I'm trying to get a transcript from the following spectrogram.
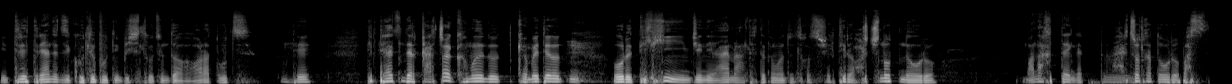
Интернетээр янз янзын клубүүдийн бичлэгүүд зөндөө байгаа. Ороод үз. Тэ. Тэр тайзан дээр гарч байгаа комедиуд комедианууд нь өөрөө дэлхийн хэмжээний амар алдартай комедиудаас шиг тэр орчнууд нь өөрөө манахтай ингээд харьцуулахад өөрөө бас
